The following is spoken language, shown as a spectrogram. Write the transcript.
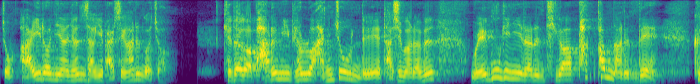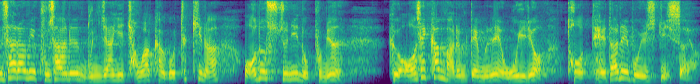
좀 아이러니한 현상이 발생하는 거죠. 게다가 발음이 별로 안 좋은데 다시 말하면 외국인이라는 티가 팍팍 나는데 그 사람이 구사하는 문장이 정확하고 특히나 언어 수준이 높으면 그 어색한 발음 때문에 오히려 더 대단해 보일 수도 있어요.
